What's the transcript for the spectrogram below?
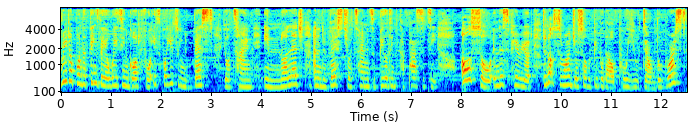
read up on the things that you're waiting God for. It's for you to invest your time in knowledge and invest your time into building capacity. Also, in this period, do not surround yourself with people that will pull you down. The worst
